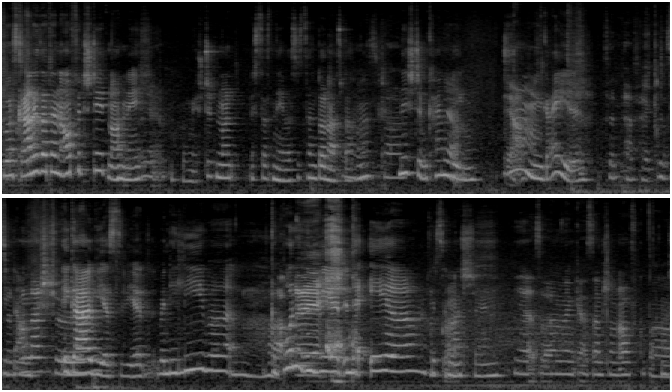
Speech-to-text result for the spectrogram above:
Du hast gerade gesagt, dein Outfit steht noch nicht. Ja. Bei mir steht noch. Ist das. Nee, was ist dann Donnerstag, ne? Donnerstag. Nee, stimmt, kein Ja. Regen. Ja. Hm, geil. Wird perfekt. Das Daumen. wunderschön. Egal wie es wird. Wenn die Liebe gebunden wird in der Ehe, Oh Gott. immer schön. Ja, so haben wir gestern schon Oh, aufgebaut.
